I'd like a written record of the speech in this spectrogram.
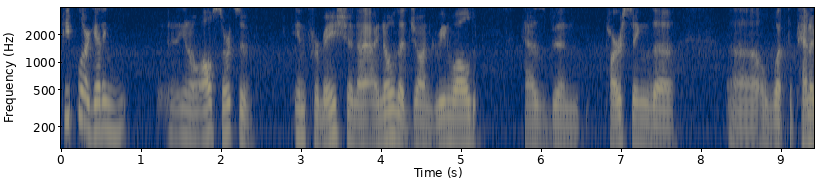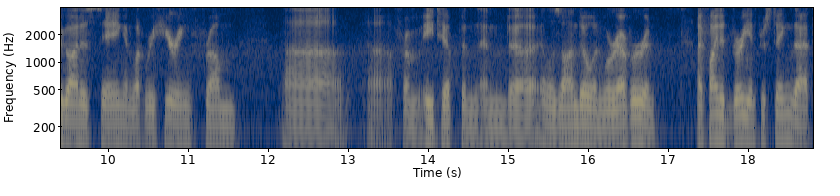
people are getting you know all sorts of information. I, I know that John Greenwald has been parsing the what the Pentagon is saying and what we're hearing from uh, uh, from AATIP and, and uh, Elizondo and wherever. And I find it very interesting that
